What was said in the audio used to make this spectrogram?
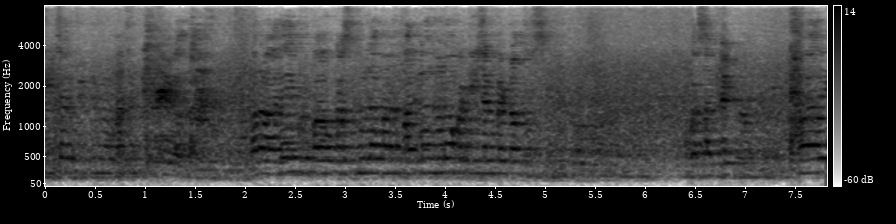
టీచర్ ఫిఫ్టీ మెంబర్స్ టీచర్ చేయగలుగుతారు మనం అదే ఇప్పుడు ఒక స్కూల్లో మనం పది మందిలో ఒక టీచర్ పెట్టాల్సి వస్తుంది. ఒక సబ్జెక్ట్లో సో అది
